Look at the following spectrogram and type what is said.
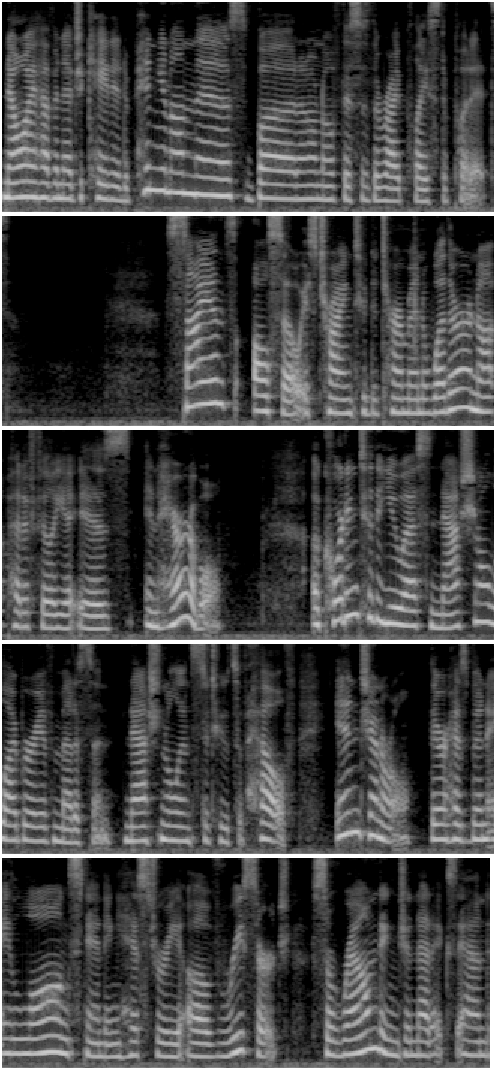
Now, I have an educated opinion on this, but I don't know if this is the right place to put it. Science also is trying to determine whether or not pedophilia is inheritable. According to the U.S. National Library of Medicine, National Institutes of Health, in general, there has been a long standing history of research surrounding genetics and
